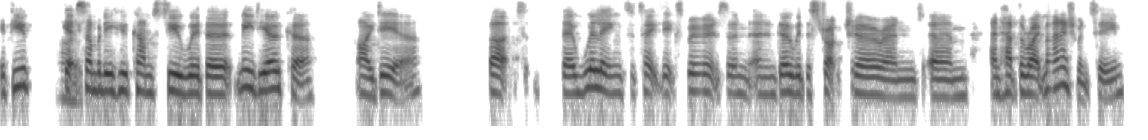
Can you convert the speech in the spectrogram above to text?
If you get somebody who comes to you with a mediocre idea, but they're willing to take the experience and, and go with the structure and um, and have the right management team,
